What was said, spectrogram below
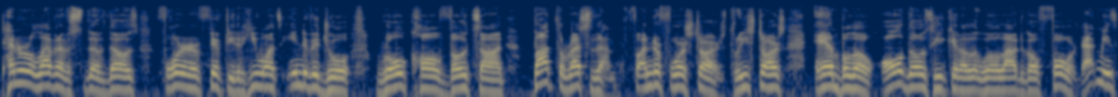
10 or 11 of, of, those 450 that he wants individual roll call votes on, but the rest of them, under four stars, three stars and below, all those he can will allow to go forward. That means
